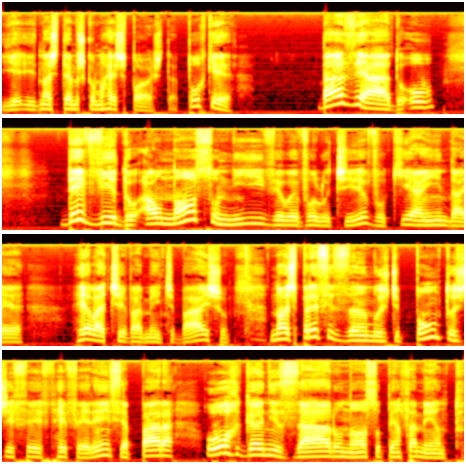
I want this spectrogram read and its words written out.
E, e nós temos como resposta. Por quê? Baseado ou devido ao nosso nível evolutivo, que ainda é relativamente baixo, nós precisamos de pontos de referência para organizar o nosso pensamento.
